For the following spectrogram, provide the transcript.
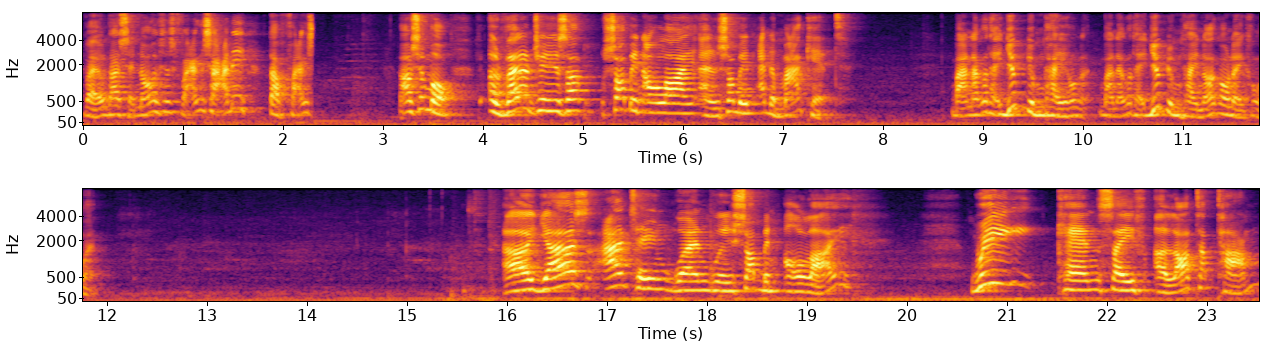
và chúng ta sẽ nói sẽ phản xạ đi tập phản Câu số 1 Advantages of shopping online and shopping at the market Bạn nào có thể giúp dùm thầy không ạ? Bạn nào có thể giúp dùm thầy nói câu này không ạ? Uh, yes, I think when we shopping online, we can save a lot of time.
